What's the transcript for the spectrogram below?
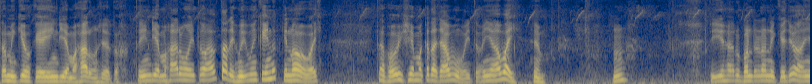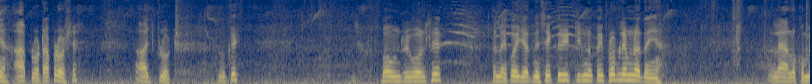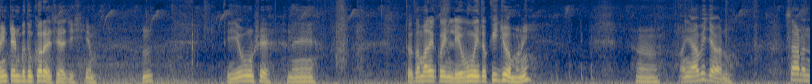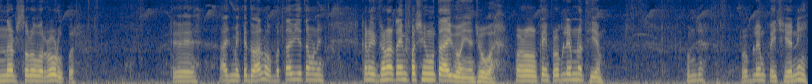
તમે કહો કે ઇન્ડિયામાં સારું છે તો તો ઇન્ડિયામાં સારું હોય તો આવતા રહી હું એવું કંઈ નથી કે ન અવાય તો ભવિષ્યમાં કદાચ આવવું હોય તો અહીંયા અવાય એમ હમ તો એ સારું ભંડળાને કહેજો અહીંયા આ પ્લોટ આપણો છે આ જ પ્લોટ ઓકે બાઉન્ડ્રી વોલ છે એટલે કોઈ જાતની સિક્યુરિટીનો કોઈ પ્રોબ્લેમ નથી અહીંયા એટલે આ લોકો મેન્ટેન બધું કરે છે હજી એમ હમ એવું છે ને તો તમારે કોઈને લેવું હોય તો કીજો મને અહીંયા આવી જવાનું. સાણંદ નળ સરોવર રોડ ઉપર. તે આજ મેં કીધું, હાલો, બતાવીએ તમને. કારણ કે ઘણા ટાઈમ પછી હું તો આવ્યો અહીંયા જોવા, પણ કંઈ પ્રોબ્લેમ નથી એમ. સમજ્યા? પ્રોબ્લેમ કંઈ છે નહીં.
